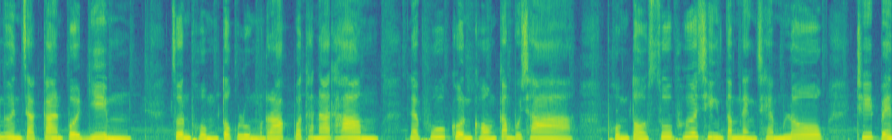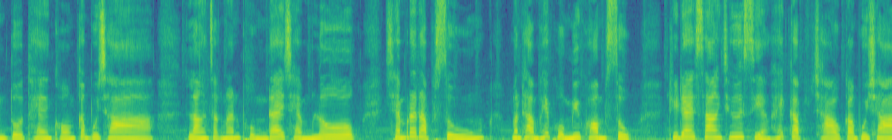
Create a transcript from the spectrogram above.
เงินจากการเปิดยิม จนผมตกหลุมรักวัฒนธรรม และผู้คนของกัมพูชา ผมต่อสู้เพื่อชิงตำแหน่งแชมป์โลกที่เป็นตัวแทนของกัมพูชา หลังจากนั้นผมได้แชมป์โลก แชมป์ระดับสูง มันทำให้ผมมีความสุขที่ได้สร้างชื่อเสียงให้กับชาวกัมพูชา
